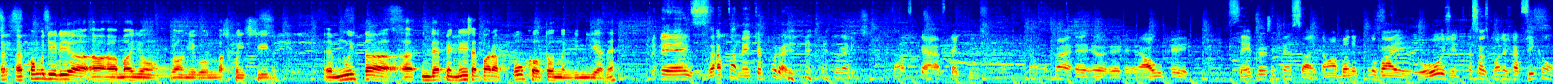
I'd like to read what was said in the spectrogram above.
É, é, como diria a mãe de um, de um, amigo nosso conhecido, é muita independência para pouca autonomia, né? É, exatamente, é por aí. É por aí. Então fica, fica difícil. Né? Então tá, é, é, é, é, algo que sempre se pensar. Então a banda quando vai hoje, então essas bandas já ficam.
